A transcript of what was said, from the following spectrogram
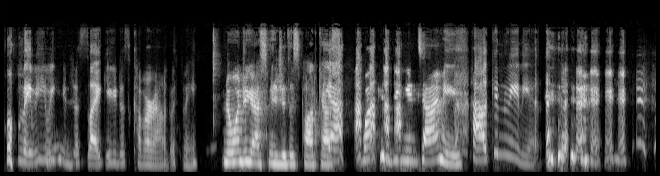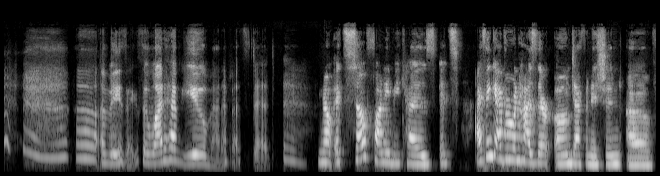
maybe we can just like you can just come around with me. No wonder you asked me to do this podcast. Yeah. what convenient timing. How convenient. oh, amazing. So what have you manifested? You know, it's so funny because it's, I think everyone has their own definition of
